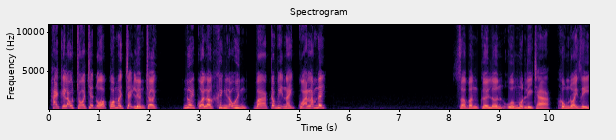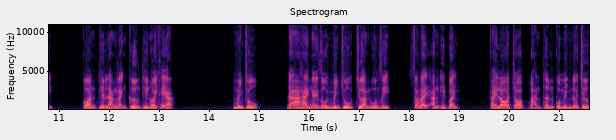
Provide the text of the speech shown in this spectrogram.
hai cái lão chó chết đó có mà chạy liền trời. Người quả là khinh lão hình và các vị này quá lắm đấy. Sở vân cười lớn uống một ly trà, không nói gì. Còn thiên lang lãnh cường thì nói khẽ. Mình chủ, đã hai ngày rồi mình chủ chưa ăn uống gì. Sao lại ăn ít vậy? phải lo cho bản thân của mình nữa chứ.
